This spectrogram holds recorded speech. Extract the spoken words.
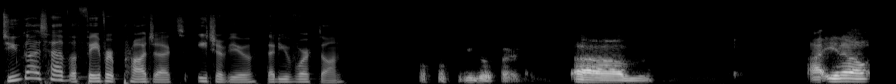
do you guys have a favorite project, each of you, that you've worked on? You go first. Um, I, you know,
